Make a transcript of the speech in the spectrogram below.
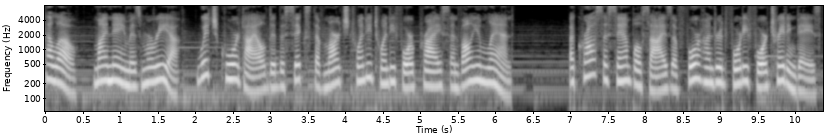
Hello, my name is Maria. Which quartile did the 6th of March 2024 price and volume land? Across a sample size of 444 trading days,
